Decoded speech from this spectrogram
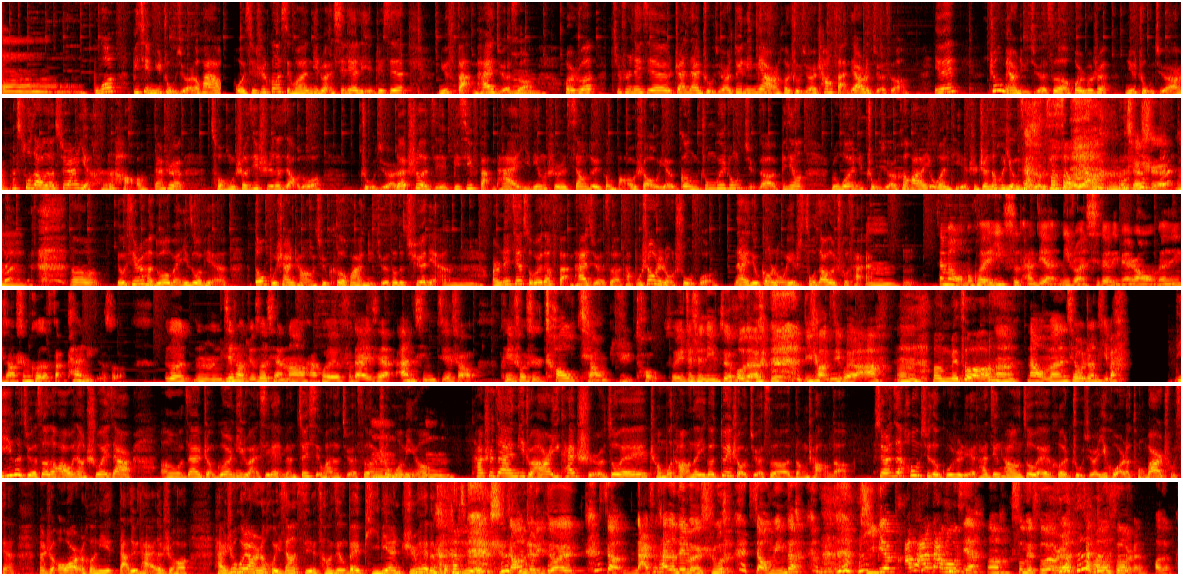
不过比起女主角的话，我其实更喜欢逆转系列里这些女反派角色，或者说就是那些站在主角对立面和主角唱反调的角色。因为正面女角色或者说是女主角，她塑造的虽然也很好，但是。从设计师的角度，主角的设计比起反派一定是相对更保守，也更中规中矩的。毕竟，如果你主角刻画的有问题，是真的会影响游戏销量。嗯，确实，嗯 嗯，尤其是很多文艺作品都不擅长去刻画女角色的缺点，嗯，而那些所谓的反派角色，他不受这种束缚，那也就更容易塑造的出彩。嗯嗯。下面我们会依次盘点逆转系列里面让我们印象深刻的反派女角色。这个嗯，介绍角色前呢，还会附带一些案情介绍，可以说是超强剧透，所以这是您最后的 离场机会了啊！嗯嗯，没错。嗯，那我们切入正题吧。第一个角色的话，我想说一下，嗯，我在整个逆转系列里面最喜欢的角色圣魔明。嗯，他是在逆转二一开始作为程步堂的一个对手角色登场的。虽然在后续的故事里，他经常作为和主角一伙的同伴出现，但是偶尔和你打对台的时候，还是会让人回想起曾经被皮鞭支配的恐惧。史章这里就会像拿出他的那本书《小明的皮鞭啪啪大冒险》，嗯，送给所有人，在场的所有人。好的。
